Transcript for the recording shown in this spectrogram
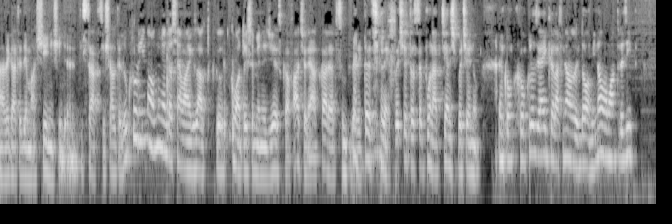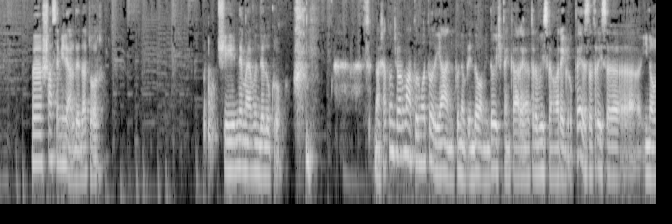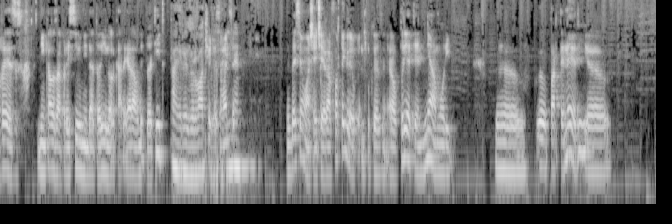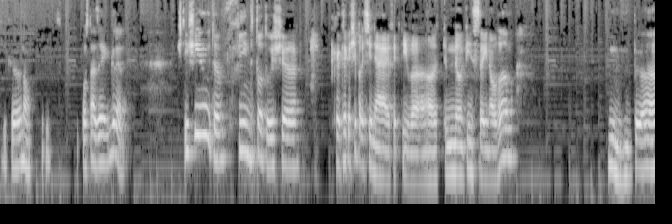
legate de mașini și de distracții și alte lucruri, nu, nu mi-am dat seama exact cum ar trebui să managez afacerea, care sunt prioritățile, pe ce trebuie să pun accent și pe ce nu. În concluzia e că la finalul lui 2009 m-am trezit 6 miliarde dator și nemai având de lucru. Da, și atunci au urmat următorii ani până prin 2012 în care a trebuit să mă regrupez, să trebuie să uh, inovez din cauza presiunii datoriilor care erau de plătit. Ai rezolvat ce să mai Îți dai seama așa, ce era foarte greu pentru că erau prieteni, neamuri, uh, uh, parteneri, adică nu, postaze grele. Știi, și uite, fiind totuși, că, cred că și presiunea aia efectivă ne-a împins să inovăm, Hmm,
